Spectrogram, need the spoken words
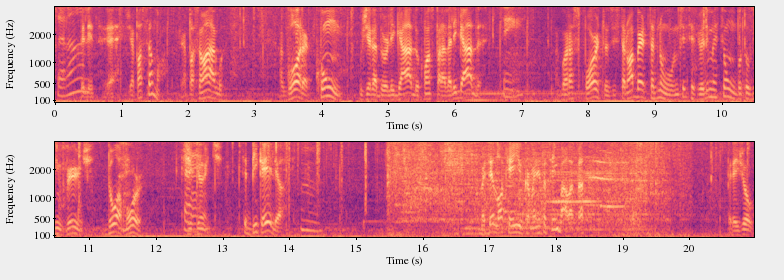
Será? Beleza, é, já passamos, ó. Já passamos a água. Agora, com o gerador ligado, com as paradas ligadas, Sim. agora as portas estarão abertas. Tá vendo? Não sei se você viu ali, mas tem um botãozinho verde do amor Ok. gigante. Você bica ele, ó. Vai ter lock aí, o caminhão tá sem bala, tá? Pera aí, jogo.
